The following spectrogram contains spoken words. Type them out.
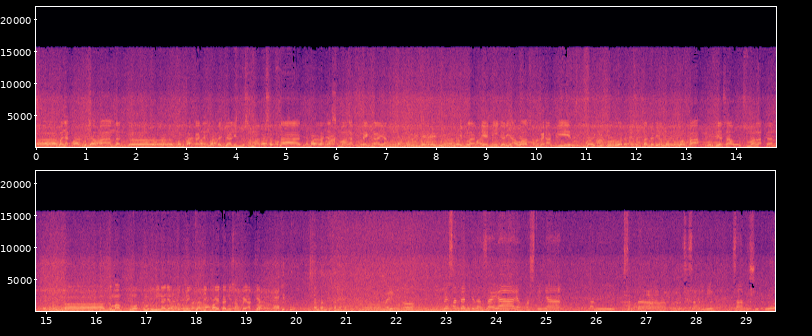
eh, banyak kebersamaan dan kekompakan yang kita jalin bersama peserta, di antaranya semangat mereka yang mengikuti pelatihan ini dari awal sampai akhir, baik itu ada peserta dari yang bapak-bapak, luar biasa untuk semangat dan eh, kemampuan untuk mengikuti kegiatan ini sampai akhir. Bu, kesan dan kesannya Bu. Baik, eh, pesan dan kesan saya yang pastinya kami peserta potensi saat ini sangat bersyukur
